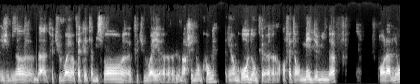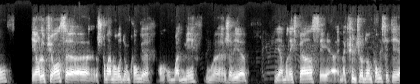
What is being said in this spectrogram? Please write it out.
Et j'ai besoin bah, que tu voies en fait l'établissement, que tu voies le marché de Hong Kong. Et en gros, donc en fait en mai 2009, je prends l'avion, et en l'occurrence, euh, je tombe amoureux de Hong Kong euh, au mois de mai, où euh, j'avais mon expérience et, ma culture de Hong Kong, c'était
